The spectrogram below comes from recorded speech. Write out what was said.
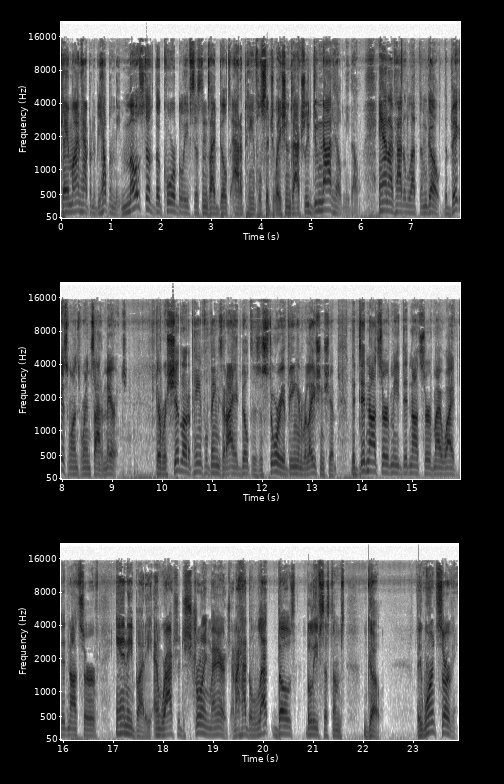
Okay, mine happen to be helping me. Most of the core belief systems I built out of painful situations actually do not help me though. And I've had to let them go. The biggest ones were inside of marriage. There were a shitload of painful things that I had built as a story of being in a relationship that did not serve me, did not serve my wife, did not serve anybody, and were actually destroying my marriage. And I had to let those belief systems go. They weren't serving.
